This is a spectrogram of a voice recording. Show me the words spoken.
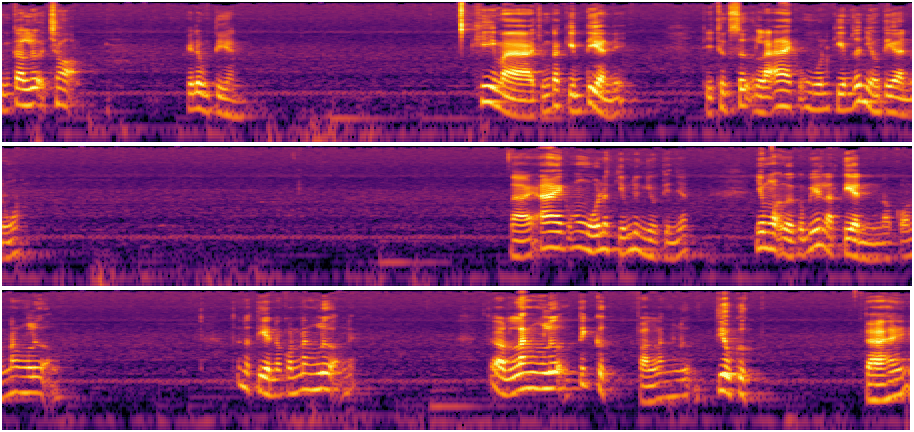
chúng ta lựa chọn cái đồng tiền. Khi mà chúng ta kiếm tiền ý, thì thực sự là ai cũng muốn kiếm rất nhiều tiền đúng không? Đấy ai cũng muốn là kiếm được nhiều tiền nhất. Nhưng mọi người có biết là tiền nó có năng lượng tức là tiền nó có năng lượng đấy. Tức là năng lượng tích cực và năng lượng tiêu cực. Đấy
